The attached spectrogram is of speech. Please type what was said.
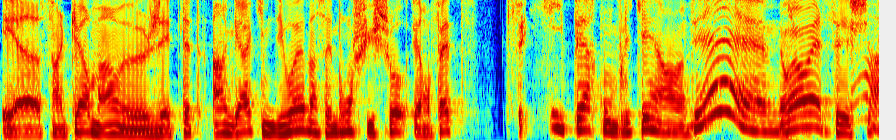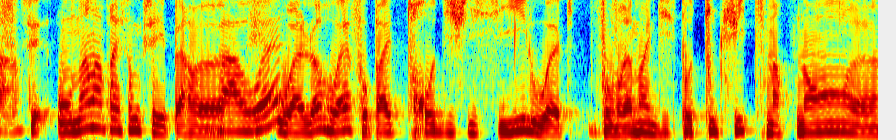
et à 5 heures ben euh, j'ai peut-être un gars qui me dit ouais ben c'est bon, je suis chaud et en fait c'est hyper compliqué hein. Damn Ouais ouais, c'est c'est on a l'impression que c'est hyper euh, Bah ouais. ou alors ouais, faut pas être trop difficile ou être, faut vraiment être dispo tout de suite maintenant euh.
